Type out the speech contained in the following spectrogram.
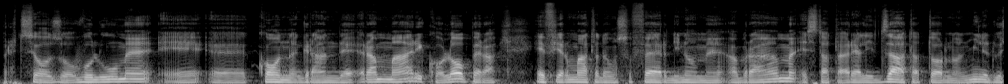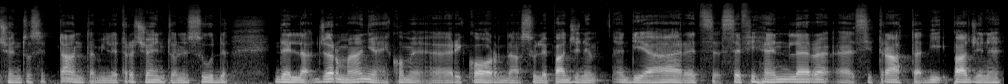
prezioso volume e eh, con grande rammarico. L'opera è firmata da un soffer di nome Abraham, è stata realizzata attorno al 1270-1300 nel sud della Germania e come eh, ricorda sulle pagine di Aarez Sefi Handler eh, si tratta di pagine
